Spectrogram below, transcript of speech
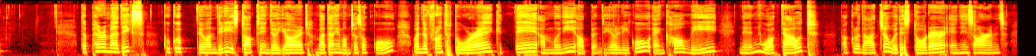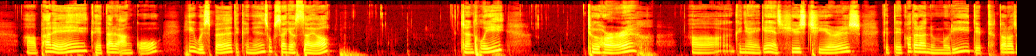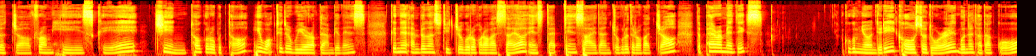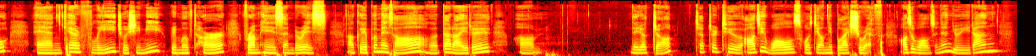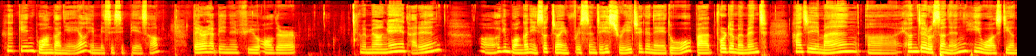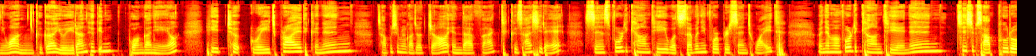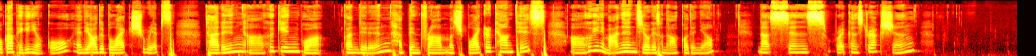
The paramedics 구급 대원들이 stopped in the yard 마당에 멈춰섰고 when the front door 그때 앞문이 opened 열리고 and Collie는 walked out 밖으로 나왔죠 with his daughter in his arms 어, 팔에 그의 딸을 안고 he whispered 그는 속삭였어요 gently to her. 어, 그녀에게 huge tears 그때 커다란 눈물이 dipped 떨어졌죠. from his 그의 친 턱으로부터 he walked to the rear of the ambulance. 그는 앰뷸런스 뒤쪽으로 걸어갔어요. and stepped inside 안쪽으로 들어갔죠. The paramedics 구급 요원들이 closed the door 문을 닫았고 and carefully 조심히 removed her from his embrace. 아, 그의 품에서 어, 딸 아이를 어, 내렸죠. Chapter 2 Ozzy Walls was the only black sheriff. Ozzy Walls는 유일한 흑인 보안관이에요. in Mississippi에서. There have been a few other 몇 명의 다른 어, 흑인 보안관이 있었죠. in recent history 최근에도 but for the moment 하지만 어, 현재로서는 he was the only one 그가 유일한 흑인 보안관이에요. He took great pride 그는 자부심을 가졌죠. in that fact 그 사실에 since Ford County was 74% white 왜냐면 Ford County에는 74%가 백인이었고 and the other black sheriffs 다른 어, 흑인 보안 관들은 have been from much blacker counties. 어, 흑인이 많은 지역에서 나왔거든요. Not since Reconstruction.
